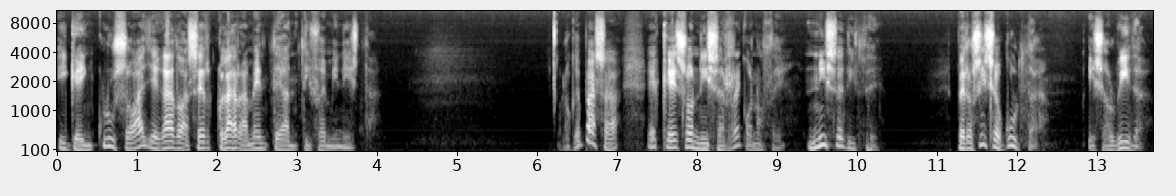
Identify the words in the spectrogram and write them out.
y que incluso ha llegado a ser claramente antifeminista. Lo que pasa es que eso ni se reconoce, ni se dice, pero sí se oculta y se olvida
